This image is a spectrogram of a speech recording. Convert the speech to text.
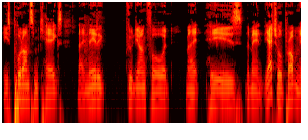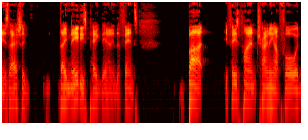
He's put on some kegs. They need a good young forward, mate. He is the man. The actual problem is they actually they need his peg down in defence. But if he's playing training up forward,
